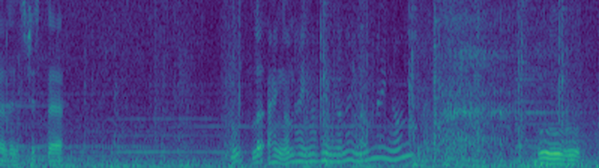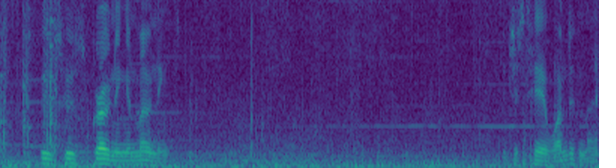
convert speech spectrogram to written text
Oh, there's just a... Oh, look, hang on, hang on, hang on, hang on, hang on. Ooh, who's, who's groaning and moaning? I just hear one, didn't I?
